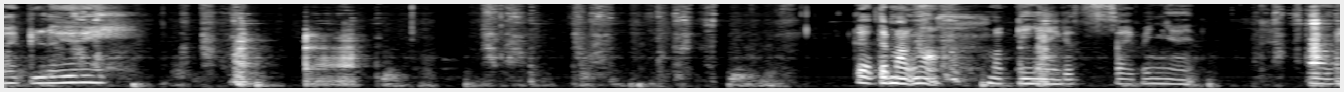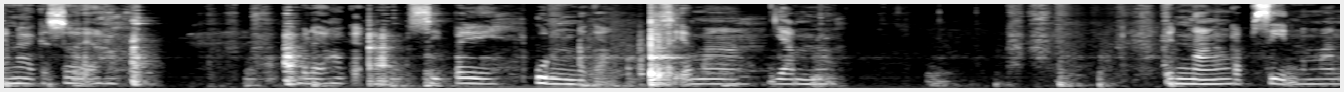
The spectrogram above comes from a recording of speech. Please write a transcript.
อยไปเลยแล้วแต่หมักเนาะหมักใหญ่ๆก็ใส่ไปใหญ่หมักหน่อยก็ซอยเอา แล้วเขาก็สิไปอุ่นแล้วก็สิเอามายำเนะเป็นหนังกับสีน้ำมัน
